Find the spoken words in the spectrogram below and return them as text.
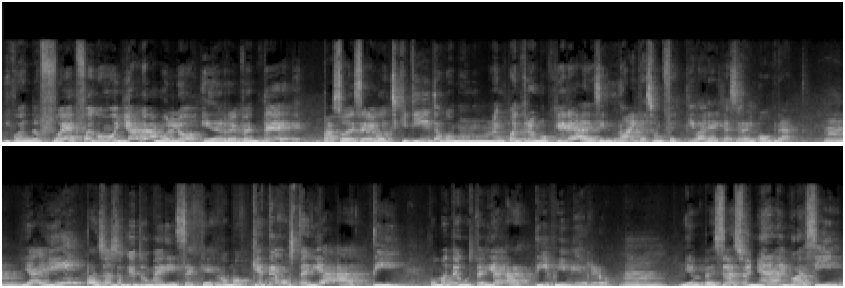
Y cuando fue, fue como ya hagámoslo y de repente pasó de ser algo chiquitito, como un encuentro de mujeres, a decir, no, hay que hacer un festival y hay que hacer algo grande. Mm. Y ahí pasó eso que tú me dices, que es como, ¿qué te gustaría a ti? ¿Cómo te gustaría a ti vivirlo? Mm. Y empecé a soñar algo así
